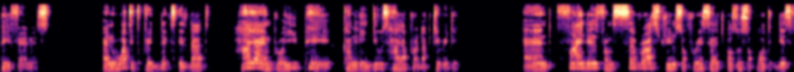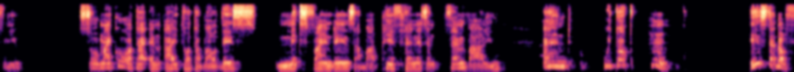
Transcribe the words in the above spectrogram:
pay fairness. And what it predicts is that higher employee pay can induce higher productivity. And findings from several streams of research also support this view. So my co-author and I thought about this mixed findings about pay fairness and firm value. And we thought, hmm, instead of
